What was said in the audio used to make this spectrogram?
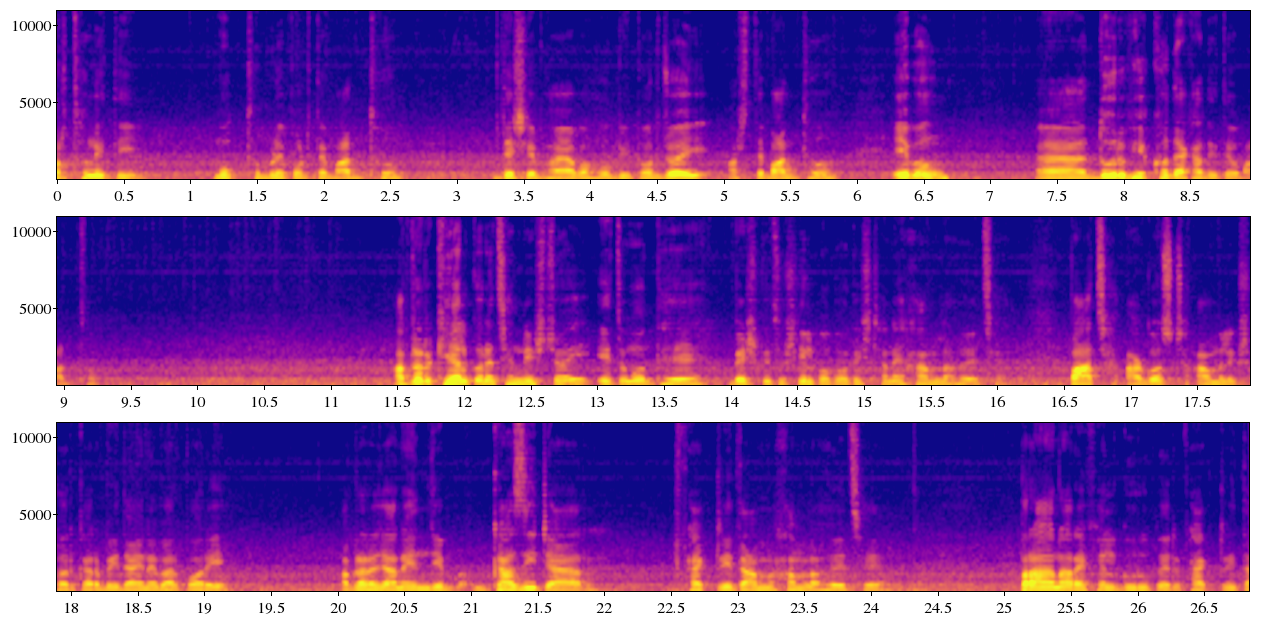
অর্থনীতি মুখ থুবড়ে পড়তে বাধ্য, দেশে ভয়াবহ বিপর্যয় আসতে বাধ্য এবং দুর্ভিক্ষ দেখা দিতেও বাধ্য। আপনারা খেয়াল করেছেন নিশ্চয়ই? ইতিমধ্যে বেশ কিছু শিল্প প্রতিষ্ঠানে হামলা হয়েছে। পাঁচ আগস্ট আওয়ামী লীগ সরকার বিদায় নেবার পরে আপনারা জানেন যে গাজী টায়ার ফ্যাক্টরিতে হামলা হয়েছে। প্রাণ আরএফএল গ্রুপের ফ্যাক্টরিতে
